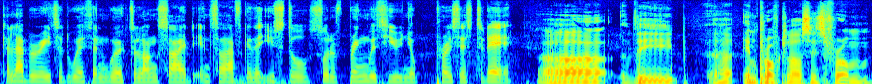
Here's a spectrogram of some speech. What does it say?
collaborated with and worked alongside in South Africa that you still sort of bring with you in your process today? Uh, the uh, improv classes from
